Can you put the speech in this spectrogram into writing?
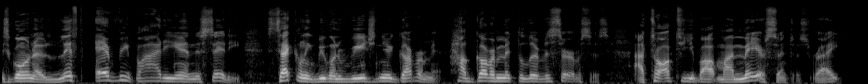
is going to lift everybody in the city. Secondly, we're going to re-engineer government, how government delivers services. I talked to you about my mayor centers, right?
